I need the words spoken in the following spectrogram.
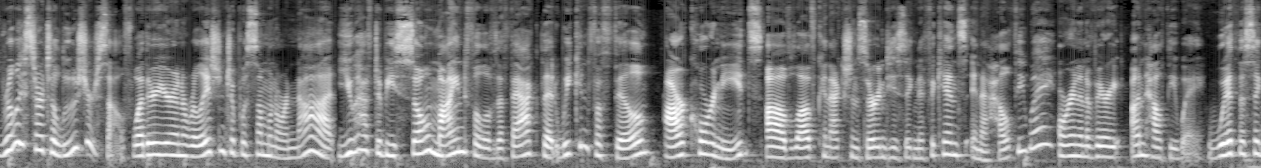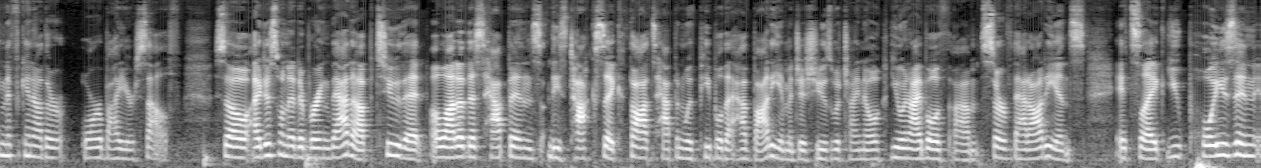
really start to lose yourself. Whether you're in a relationship with someone or not, you have to be so mindful of the fact that we can fulfill our core needs of love, connection, certainty, significance in a healthy way or in a very unhealthy way with a significant other or by yourself. So I just wanted to bring that up too that a lot of this happens, these toxic thoughts happen with people that have body image issues, which I know you and I both um, serve that audience. It's like you poison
